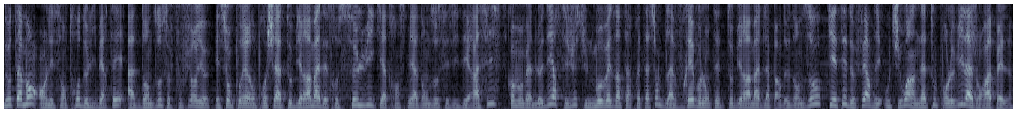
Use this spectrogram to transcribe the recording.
notamment en laissant trop de liberté à Danzo ce fou furieux. Et si on pourrait reprocher à Tobirama d'être celui qui a transmis à Danzo ses idées racistes, comme on vient de le dire, c'est juste une mauvaise interprétation de la vraie volonté de Tobirama de la part de Danzo, qui était de faire des Uchiwa un atout pour le village, on rappelle.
